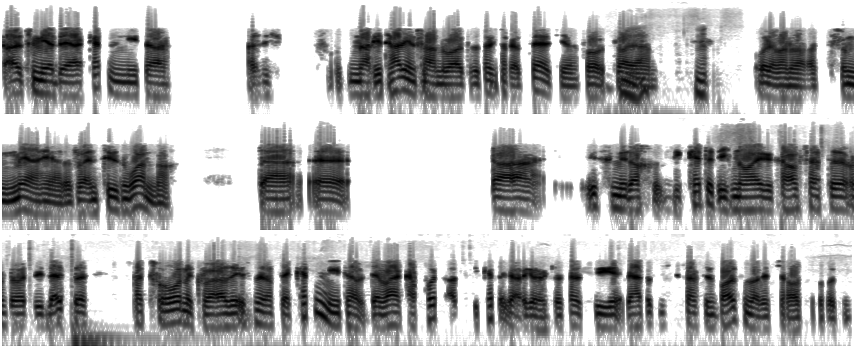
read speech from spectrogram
als mir der Kettennieter, als ich nach Italien fahren wollte, das habe ich doch erzählt hier vor zwei Mhm. Jahren. Ja. Oder wann war das? Schon mehr her. Das war in Season One noch. Da, äh, da ist mir doch die Kette, die ich neu gekauft hatte und so die letzte Patrone quasi, ist mir doch der Kettennieter, der war kaputt, als ich die Kette gerade gewechselt Das heißt, die, der hat es nicht geschafft, den Bolzen da richtig rauszudrücken.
